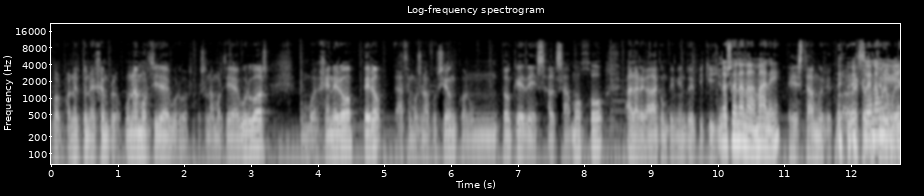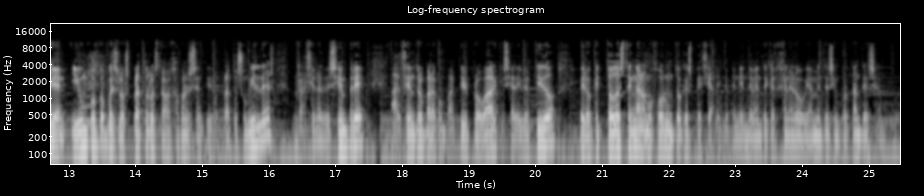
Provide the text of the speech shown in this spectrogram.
por ponerte un ejemplo, una morcilla de Burgos, pues una morcilla de Burgos, un buen género, pero hacemos una fusión con un toque de salsa mojo alargada con pimiento de piquillo. No suena nada mal, ¿eh? Está muy rico, la verdad es que Suena funciona muy muy bien. bien. Y un poco, pues los platos los trabajamos en ese sentido. Platos humildes, raciones de siempre, al centro para compartir, probar, que sea divertido, pero que todos tengan a lo mejor un toque especial, independientemente que el género obviamente es importante, sea muy bueno.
